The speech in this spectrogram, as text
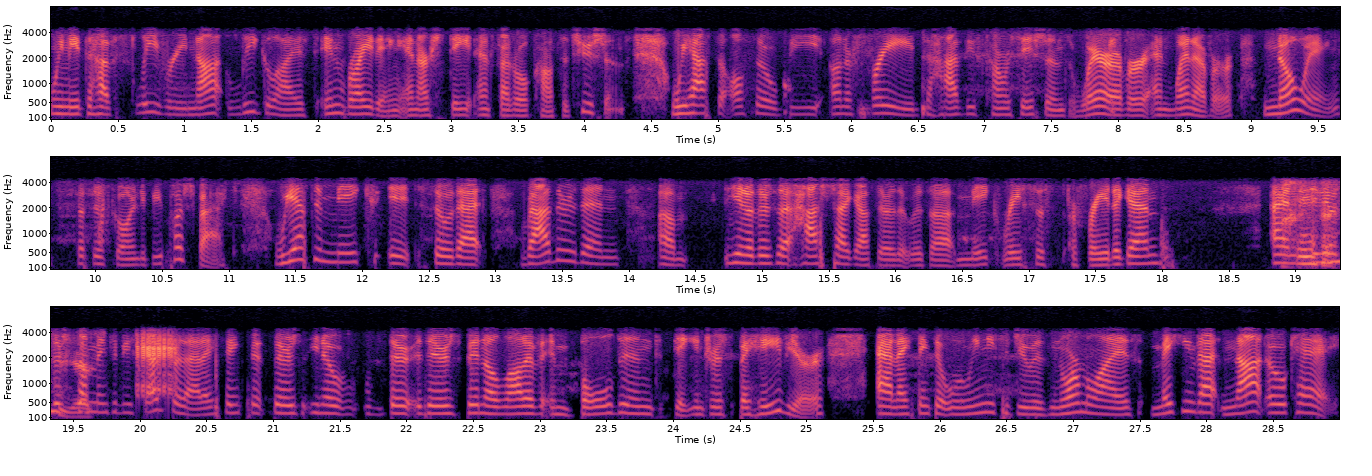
we need to have slavery not legalized in writing in our state and federal constitutions. We have to also be unafraid to have these conversations wherever and whenever, knowing that there's going to be pushback. We have to make it so that rather than um, you know, there's a hashtag out there that was uh, "Make Racists Afraid Again," and you know, there's Yes. something to be said for that. I think that there's, you know, there there's been a lot of emboldened, dangerous behavior, and I think that what we need to do is normalize making that not okay.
